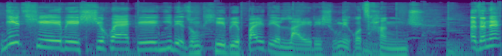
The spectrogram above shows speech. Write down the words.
你特别喜欢给你那种特别摆得来的兄弟和长句。哎，真的，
